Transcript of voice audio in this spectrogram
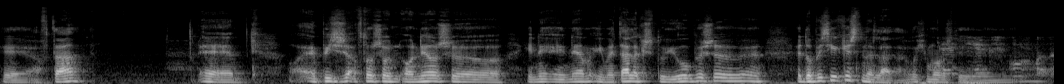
ε, αυτά. Ε, επίσης αυτός ο, ο νέος, ε, η, νέ- η, νέα, η μετάλλαξη του ιού, ο οποίος ε, εντοπίστηκε και στην Ελλάδα, όχι μόνο στη... Έχει έξι κρούσματα,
